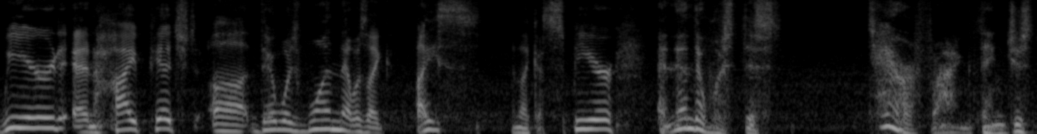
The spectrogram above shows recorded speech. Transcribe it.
weird and high pitched. Uh, there was one that was like ice and like a spear, and then there was this terrifying thing just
